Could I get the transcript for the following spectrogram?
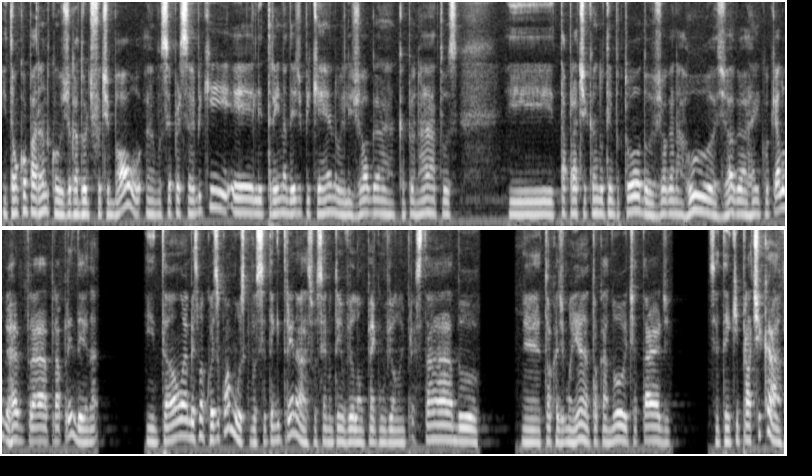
Então, comparando com o jogador de futebol, eh, você percebe que ele treina desde pequeno, ele joga campeonatos e está praticando o tempo todo, joga na rua, joga em qualquer lugar para aprender, né? Então é a mesma coisa com a música, você tem que treinar. Se você não tem o violão, pega um violão emprestado, é, toca de manhã, toca à noite, à tarde. Você tem que praticar.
